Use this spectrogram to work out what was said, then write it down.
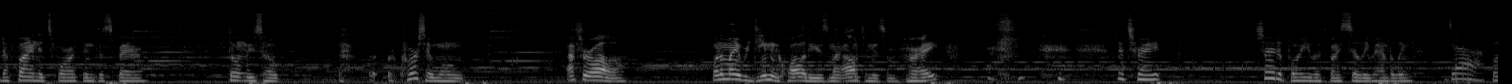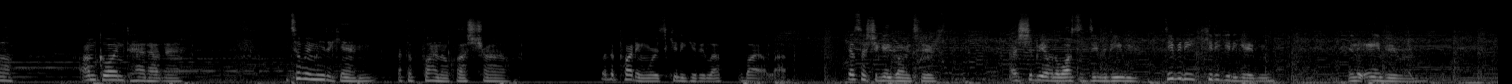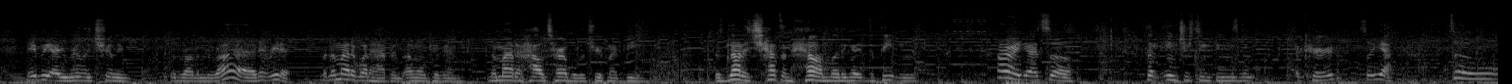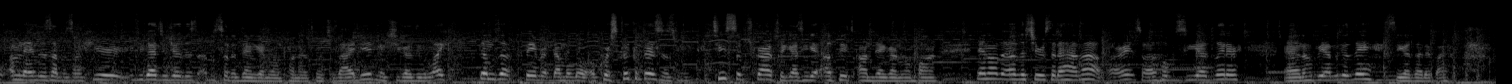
defined its worth in despair. Don't lose hope. Of course I won't. After all, one of my redeeming qualities is my optimism, right? That's right. Sorry to bore you with my silly rambling. Yeah. Well, I'm going to head out now. Until we meet again at the final class trial. With the parting words, Kirigiri left the bio lab. Guess I should get going too. I should be able to watch the DVD we, DVD Kirigiri gave me in the AV room. Maybe I really truly would rather me. Ah, I didn't read it. But no matter what happens, I won't give in. No matter how terrible the truth might be. There's not a chance in hell I'm letting it defeat me. Alright guys, so some interesting things occurred. So yeah. So I'm gonna end this episode here. If you guys enjoyed this episode of Danganronpa as much as I did, make sure you guys do a like, thumbs up, favorite down below. Of course, click the bell to subscribe so you guys can get updates on Danganronpa and all the other series that I have out. Alright, so I hope to see you guys later, and I hope you have a good day. See you guys later. Bye.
